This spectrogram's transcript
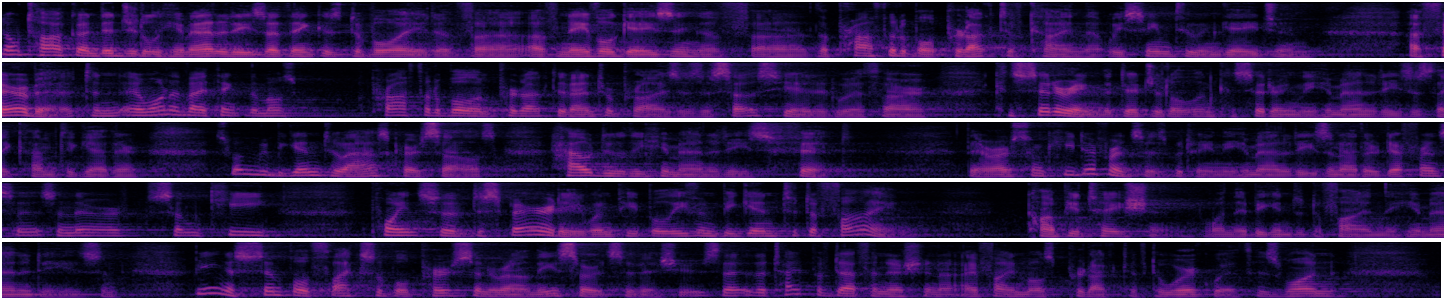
no talk on digital humanities, I think, is devoid of, uh, of navel gazing, of uh, the profitable, productive kind that we seem to engage in a fair bit. And, and one of, I think, the most profitable and productive enterprises associated with are considering the digital and considering the humanities as they come together. It's when we begin to ask ourselves, how do the humanities fit? There are some key differences between the humanities and other differences, and there are some key points of disparity when people even begin to define computation when they begin to define the humanities. And being a simple, flexible person around these sorts of issues, the, the, type of definition I find most productive to work with is one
